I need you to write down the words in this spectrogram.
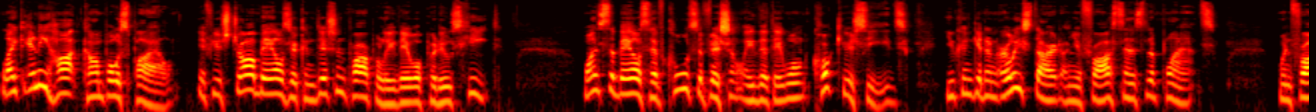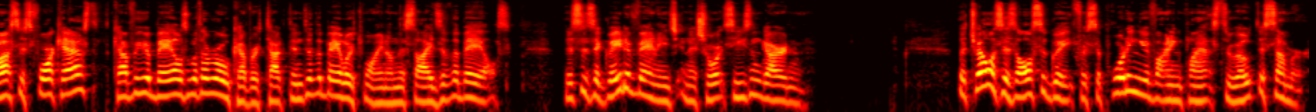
Like any hot compost pile, if your straw bales are conditioned properly, they will produce heat. Once the bales have cooled sufficiently that they won't cook your seeds, you can get an early start on your frost-sensitive plants. When frost is forecast, cover your bales with a row cover tucked into the baler twine on the sides of the bales. This is a great advantage in a short season garden. The trellis is also great for supporting your vining plants throughout the summer.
